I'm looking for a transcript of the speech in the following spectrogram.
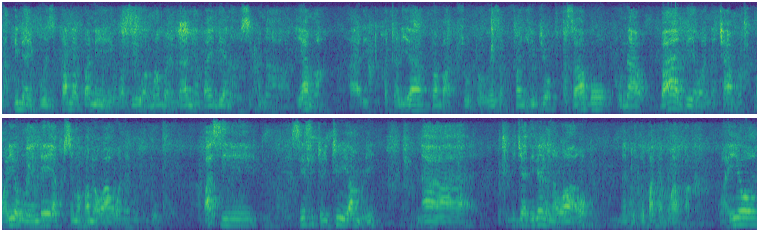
lakini haikuwezekana, kwani waziri wa mambo ya ndani ambaye ndiye anahusika na vyama alitukatalia kwamba hatutoweza kufanya hivyo kwa sababu kuna baadhi ya wanachama waliomwendea kusema kwamba wao wana dukuduku. Basi sisi tulitii amri na tulijadiliana na wao na tukapata mwafaka. Kwa hiyo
